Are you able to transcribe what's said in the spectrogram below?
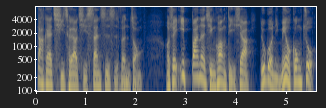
大概骑车要骑三四十分钟哦。所以一般的情况底下，如果你没有工作，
